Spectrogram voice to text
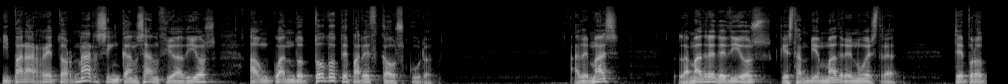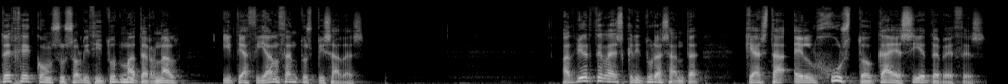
y para retornar sin cansancio a Dios aun cuando todo te parezca oscuro. Además, la Madre de Dios, que es también Madre nuestra, te protege con su solicitud maternal y te afianza en tus pisadas. Advierte la Escritura Santa que hasta el justo cae siete veces.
